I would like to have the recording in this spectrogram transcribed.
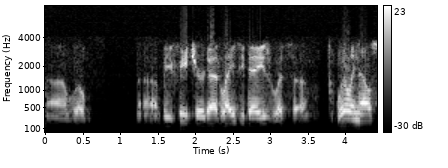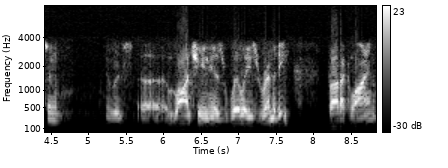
will uh, be featured at Lazy Days with uh, Willie Nelson, who is uh, launching his Willie's Remedy product line,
